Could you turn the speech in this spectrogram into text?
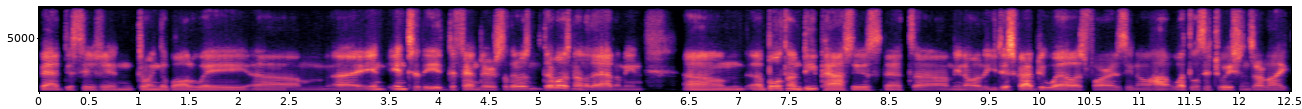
bad decision throwing the ball away um, uh, in, into the defender. So there was there was none of that. I mean, um, uh, both on deep passes that um, you know you described it well as far as you know how what those situations are like.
